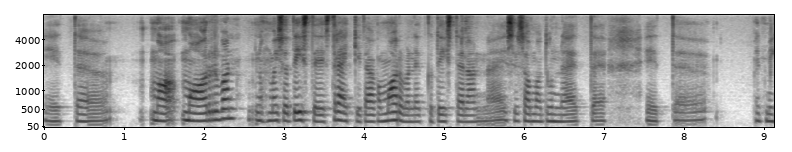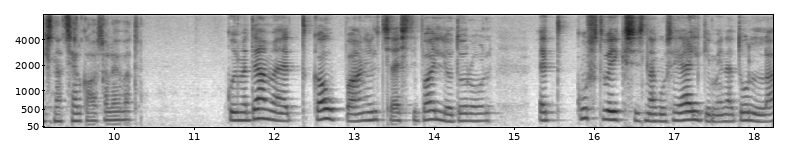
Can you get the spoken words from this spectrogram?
et äh, ma, ma arvan, noh, ma ei saa teiste eest rääkida, aga ma arvan, et ka teistel on äh, seesama tunne, et, et, äh, et miks nad seal kaasa löövad. kui me teame, et kaupa on üldse hästi palju turul, et kust võiks siis nagu see jälgimine tulla,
